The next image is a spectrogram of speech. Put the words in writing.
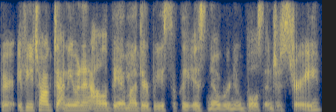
if you talk to anyone in Alabama, there basically is no renewables industry.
